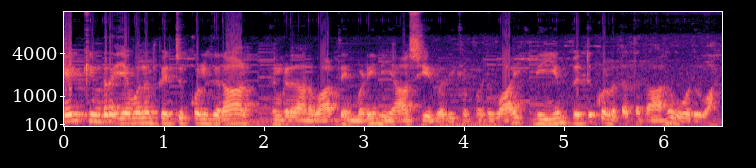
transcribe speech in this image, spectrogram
கேட்கின்ற எவனும் பெற்றுக்கொள்கிறான் என்கிறதான வார்த்தையின்படி நீ ஆசீர்வதிக்கப்படுவாய் நீயும் பெற்றுக்கொள்ளத்தக்கதாக ஓடுவாய்.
